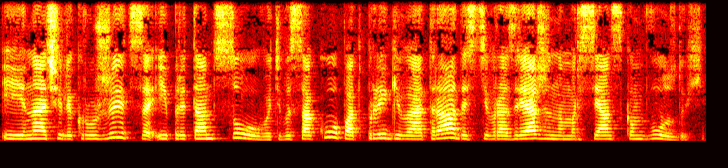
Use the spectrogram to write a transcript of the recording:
и начали кружиться и пританцовывать, высоко подпрыгивая от радости в разряженном марсианском воздухе.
